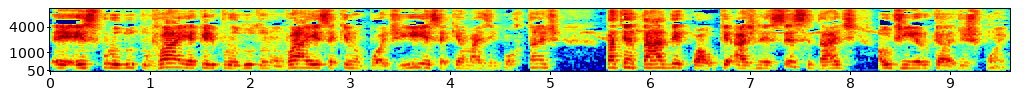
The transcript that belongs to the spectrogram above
é, esse produto vai, aquele produto não vai, esse aqui não pode ir, esse aqui é mais importante, para tentar adequar as necessidades ao dinheiro que ela dispõe.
